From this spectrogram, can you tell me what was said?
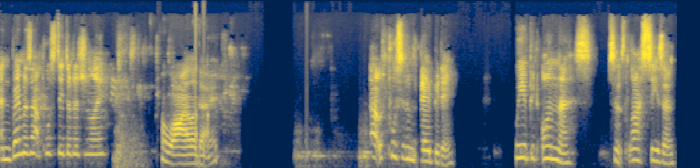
And when was that posted originally? A while ago. That was posted in February. We have been on this since last season.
